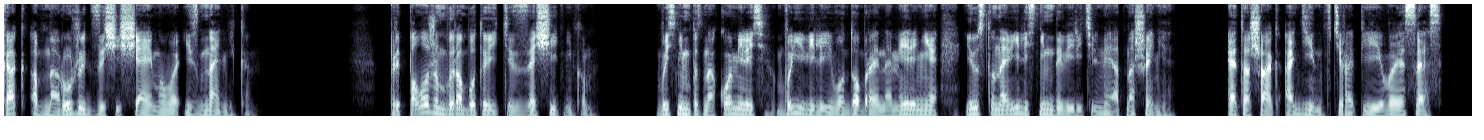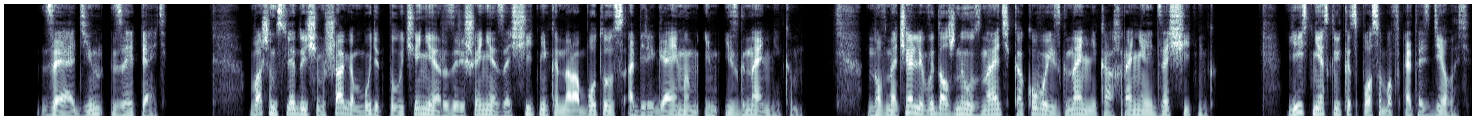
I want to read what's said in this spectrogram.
Как обнаружить защищаемого изгнанника? Предположим, вы работаете с защитником. Вы с ним познакомились, выявили его доброе намерение и установили с ним доверительные отношения. Это шаг 1 в терапии ВСС. Z1, Z5. Вашим следующим шагом будет получение разрешения защитника на работу с оберегаемым им изгнанником. Но вначале вы должны узнать, какого изгнанника охраняет защитник. Есть несколько способов это сделать.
